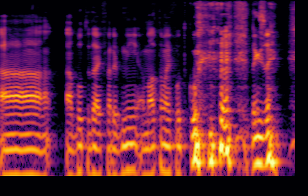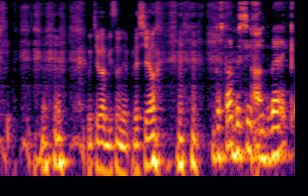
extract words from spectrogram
A, a bol teda aj farebný a mal tam aj fotku, takže u teba by som neprešiel. Dostal by si a... feedback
